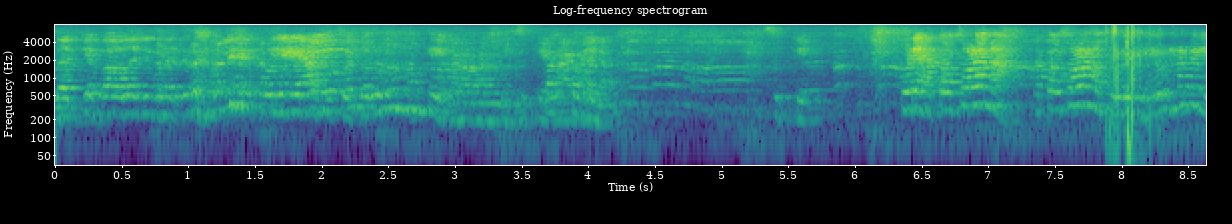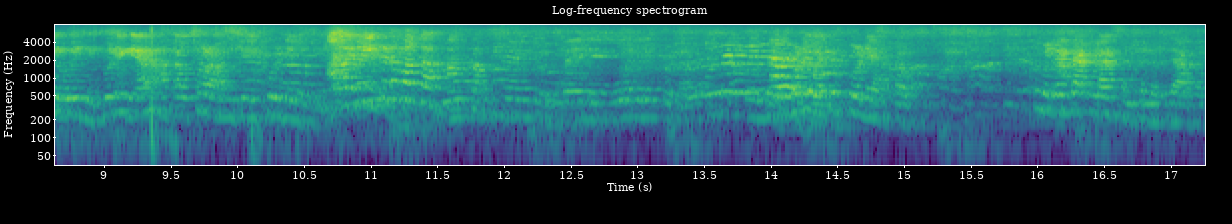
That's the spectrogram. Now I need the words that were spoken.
धक्के पावला तिकडे करून मग सुके टाकायला सुके थोडे हातावर चोळा ना. हातावर चोळा ना थोडे एवढे नका घेऊ वहिनी. थोडे घ्या हातावर चोळा थोडे होते आता इकडे बघा. थोडे हातावर. टाकला असेल आपण.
